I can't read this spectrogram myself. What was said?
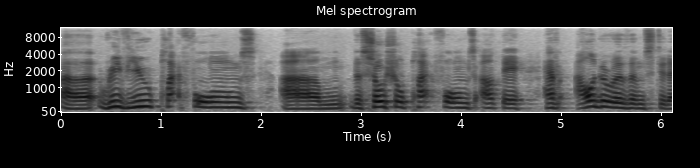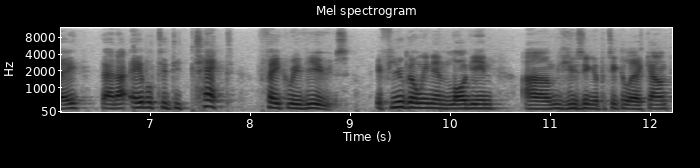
uh, review platforms, um, the social platforms out there have algorithms today that are able to detect fake reviews. If you go in and log in um, using a particular account,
